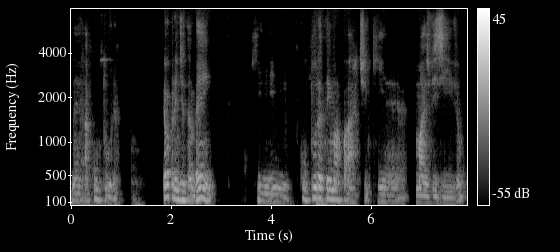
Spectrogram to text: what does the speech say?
né, a cultura. Eu aprendi também que cultura tem uma parte que é mais visível,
